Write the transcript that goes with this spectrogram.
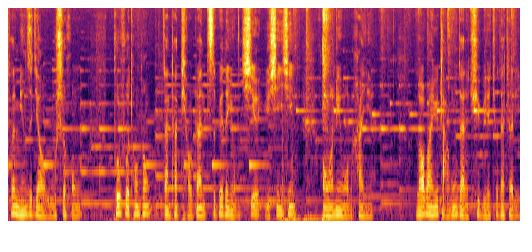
他的名字叫吴世宏，普普通通，但他挑战自卑的勇气与信心，往往令我们汗颜。老板与打工仔的区别就在这里，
